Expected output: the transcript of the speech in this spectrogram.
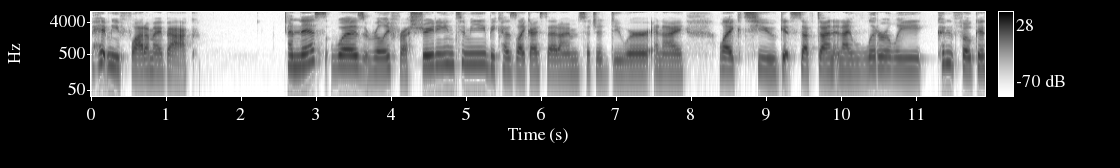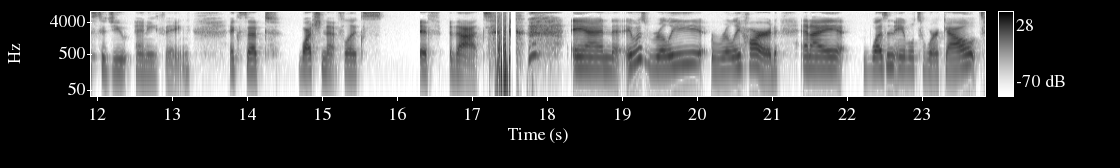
hit me flat on my back. And this was really frustrating to me because, like I said, I'm such a doer and I like to get stuff done. And I literally couldn't focus to do anything except watch Netflix, if that. and it was really, really hard. And I wasn't able to work out.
